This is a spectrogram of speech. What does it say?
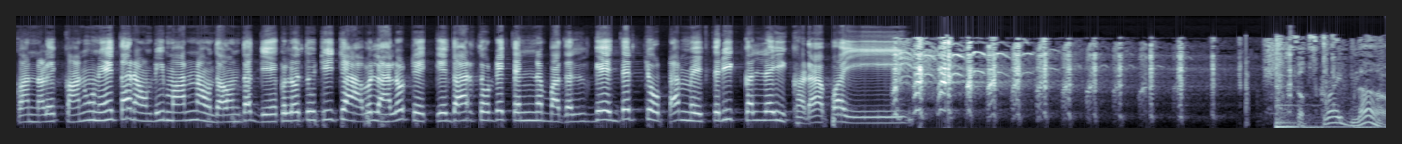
ਕਰਨ ਵਾਲੇ ਕਾਨੂੰ ਨੇ? ਤਾਂ ਰੌਂਡੀ ਮਾਰਨ ਆਉਂਦਾ ਹੁੰਦਾ, ਦੇਖ ਲਓ ਤੁਸੀਂ, ਝਾਬ ਲਾ ਲਓ, ਠੇਕੇਦਾਰ ਤੁਹਾਡੇ ਤਿੰਨ ਬਦਲ ਗਏ ਇੱਧਰ ਛੋਟਾ ਮੇਤਰੀ ਇਕੱਲੇ ਹੀ ਖੜਾ ਭਾਈ। Subscribe now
